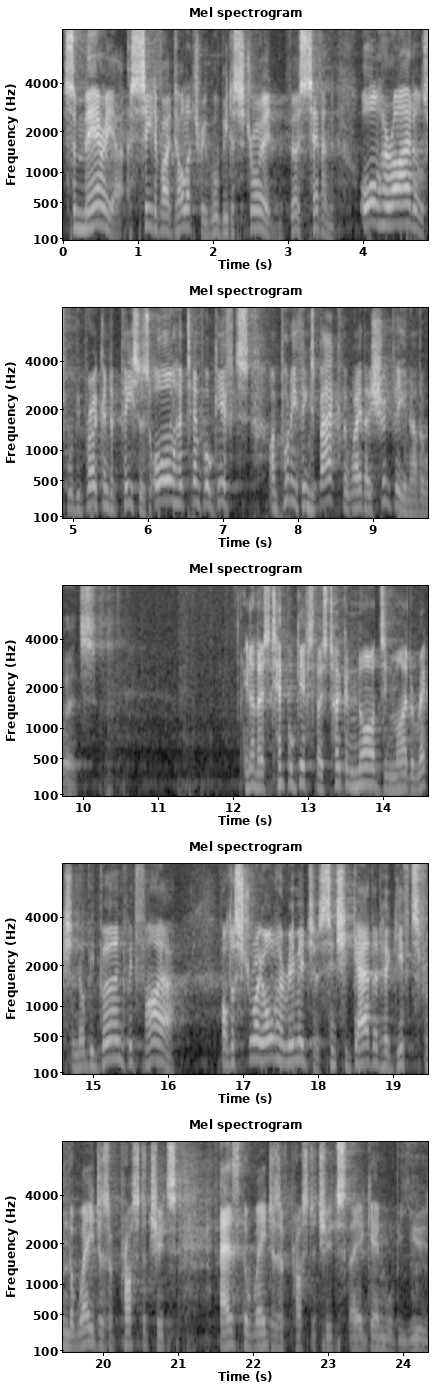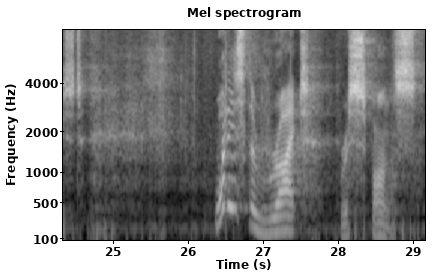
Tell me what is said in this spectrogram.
Samaria, a seat of idolatry, will be destroyed. Verse 7 All her idols will be broken to pieces, all her temple gifts. I'm putting things back the way they should be, in other words. You know, those temple gifts, those token nods in my direction, they'll be burned with fire. I'll destroy all her images since she gathered her gifts from the wages of prostitutes. As the wages of prostitutes, they again will be used. What is the right response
